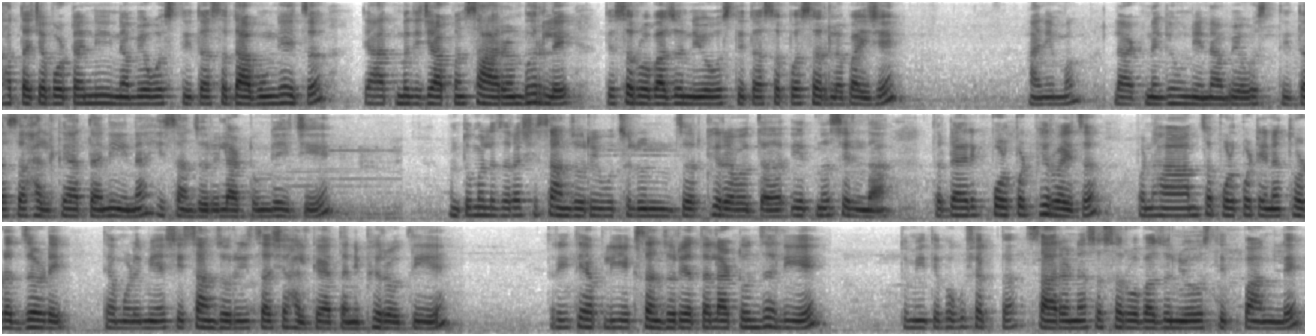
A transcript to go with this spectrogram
हाताच्या बोटांनी ना व्यवस्थित असं दाबून घ्यायचं. त्या आतमध्ये जे आपण सारण भरलं आहे ते सर्व बाजूंनी व्यवस्थित असं पसरलं पाहिजे. आणि मग लाटणं घेऊन येणं व्यवस्थित असं हलक्या हाताने ना ही सांजोरी लाटून घ्यायची आहे. आणि तुम्हाला जर अशी सांजोरी उचलून जर फिरवता येत नसेल ना तर डायरेक्ट पोळपट फिरवायचं. पण हा आमचा पोळपट आहे ना थोडा जड आहे. त्यामुळे मी अशी सांजोरीच अशी हलक्या हाताने फिरवते आहे तर इथे आपली एक सांजोरी आता लाटून झाली आहे तुम्ही इथे बघू शकता सारण असं सर्व बाजून व्यवस्थित पांगले.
